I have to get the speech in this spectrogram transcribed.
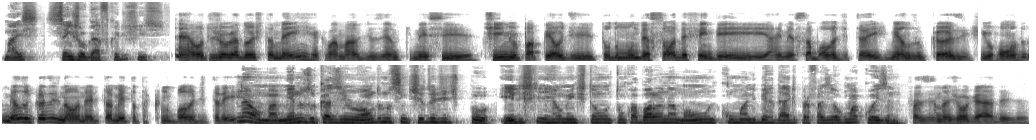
Mas sem jogar fica difícil. É, outros jogadores também reclamaram dizendo que nesse time o papel de todo mundo é só defender e arremessar a bola de três, menos o Cousins e o Rondo. Menos o Cousins não, né? Ele também tá atacando bola de três. Não, mas menos o Casimiro Rondo no sentido de, tipo, eles que realmente estão com a bola na mão e com uma liberdade para fazer alguma coisa, né? Fazendo as jogadas, né?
